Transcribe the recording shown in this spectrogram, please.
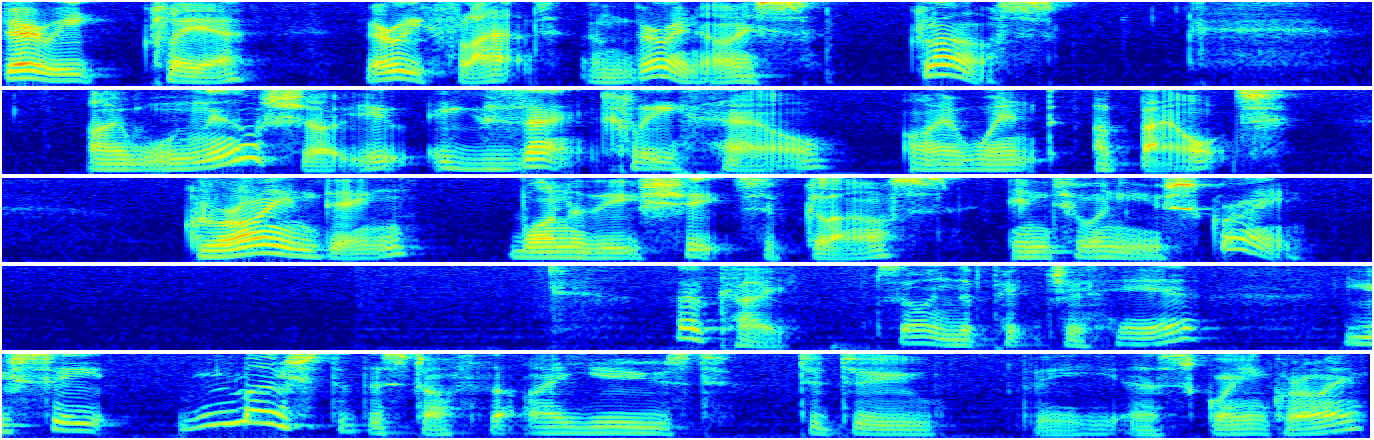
very clear, very flat and very nice glass. I will now show you exactly how I went about grinding one of these sheets of glass into a new screen. Okay, so in the picture here, you see most of the stuff that I used to do the uh, screen grind.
